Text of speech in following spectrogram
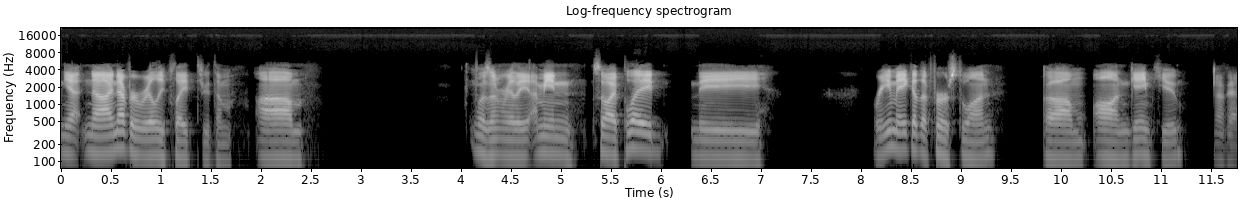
yeah, no, I never really played through them. Um, wasn't really. I mean, so I played the remake of the first one, um, on GameCube. Okay.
